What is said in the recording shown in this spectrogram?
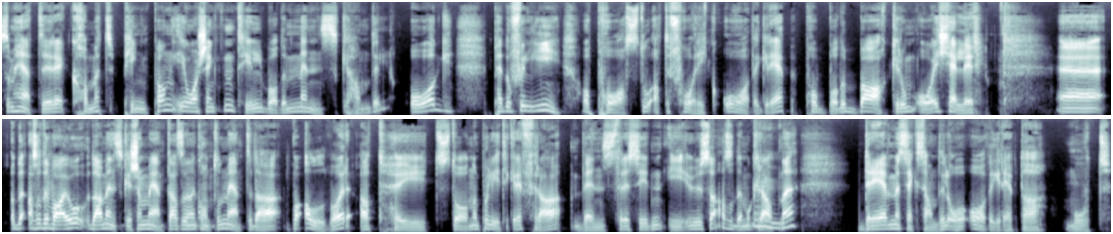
som heter Comet Pingpong i Washington til både menneskehandel og pedofili, og påsto at det foregikk overgrep på både bakrom og i kjeller. Eh, det, altså det var jo da mennesker som mente, altså denne kontoen mente da på alvor at høytstående politikere fra venstresiden i USA, altså demokratene, drev med sexhandel og overgrep da mot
